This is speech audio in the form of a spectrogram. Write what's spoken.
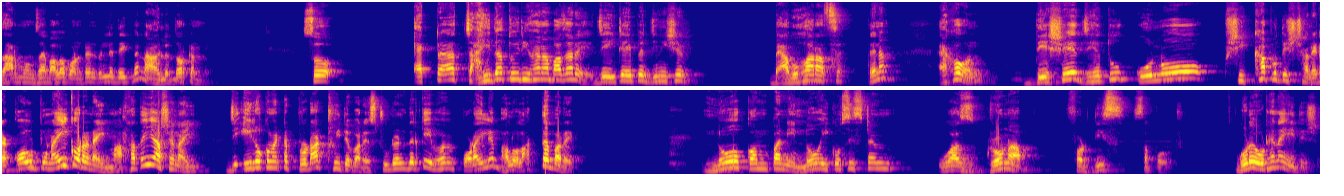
যার মন যায় ভালো কন্টেন্ট হইলে দেখবে, না হলে দরকার নেই। সো একটা চাহিদা তৈরি হয় না বাজারে যে এই টাইপের জিনিসের ব্যবহার আছে, তাই না? এখন দেশে যেহেতু কোনো শিক্ষা প্রতিষ্ঠান এটা কল্পনাই করে নাই, মাথাতেই আসে নাই যে এরকম একটা প্রোডাক্ট হইতে পারে। স্টুডেন্টদেরকে এভাবে পড়াইলে ভালো লাগতে পারে। No company no ecosystem was grown up for this support গড়ে ওঠে না এই দেশে।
